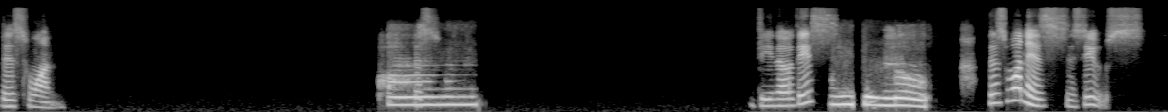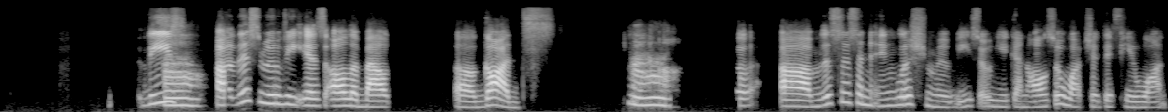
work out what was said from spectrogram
This one. This, Um, do you know this? I don't know. This one is Zeus. These, Ah. uh, this movie is all about uh gods. Ah. So Um, this is an English movie, so you can also watch it if you want.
